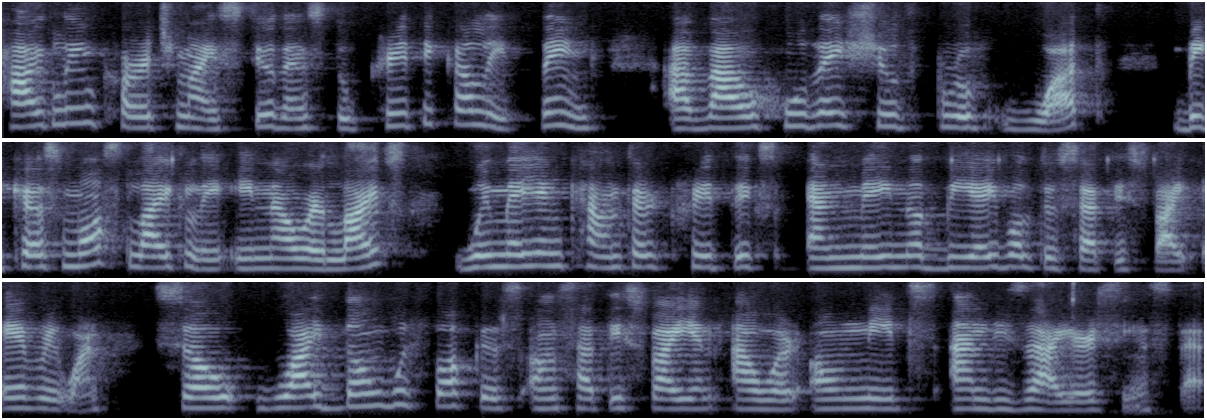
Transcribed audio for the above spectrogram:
highly encourage my students to critically think about who they should prove what, because most likely in our lives, we may encounter critics and may not be able to satisfy everyone. So why don't we focus on satisfying our own needs and desires instead?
